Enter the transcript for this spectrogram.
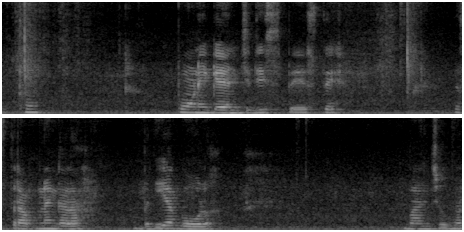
ਇੱਥੋਂ ਪੌਣੇ ਕ ਇੰਚ ਦੀ ਸਪੇਸ ਤੇ। ਇਸ ਤਰ੍ਹਾਂ ਆਪਣਾ ਗਲਾ ਵਧੀਆ ਗੋਲ ਬਣ ਜਾਊਗਾ।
